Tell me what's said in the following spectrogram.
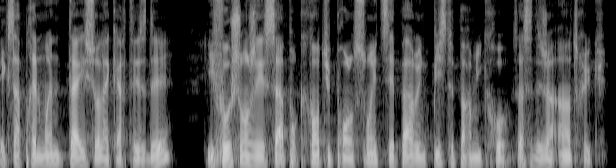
et que ça prenne moins de taille sur la carte SD. Il faut changer ça pour que quand tu prends le son, il te sépare une piste par micro. Ça, c'est déjà un truc.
